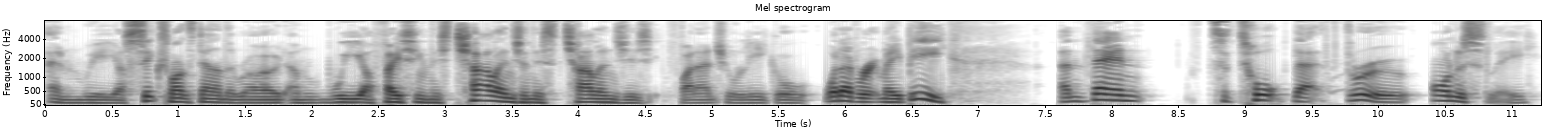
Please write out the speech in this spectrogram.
and we are six months down the road and we are facing this challenge and this challenge is financial, legal, whatever it may be and then to talk that through honestly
